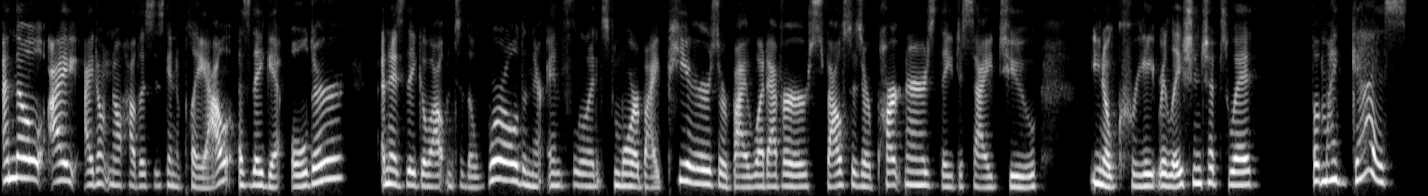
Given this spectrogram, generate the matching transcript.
And though I, I don't know how this is going to play out as they get older and as they go out into the world and they're influenced more by peers or by whatever spouses or partners they decide to, you know, create relationships with. But my guess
